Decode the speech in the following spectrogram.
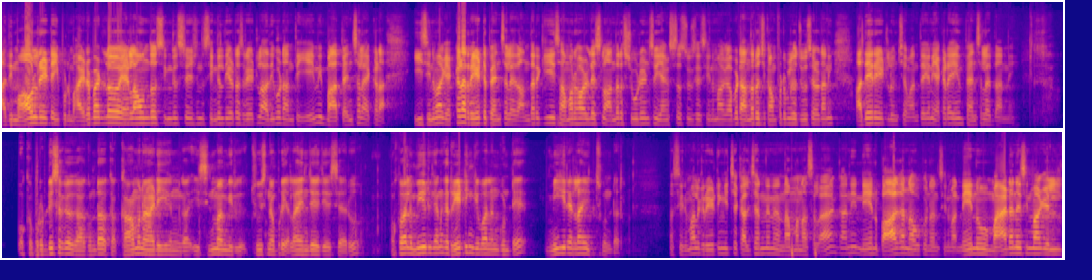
అది మామూలు రేటే ఇప్పుడు హైదరాబాద్లో ఎలా ఉందో సింగిల్ స్టేషన్ సింగిల్ థియేటర్స్ రేట్లో అది కూడా అంతే. ఏమి పెంచలే ఎక్కడ. ఈ సినిమాకి ఎక్కడ రేటు పెంచలేదు. అందరికీ సమ్మర్ హాలిడేస్లో అందరూ స్టూడెంట్స్ యంగ్స్టర్స్ చూసే సినిమా కాబట్టి అందరూ వచ్చి కంఫర్టబుల్గా చూసేయడానికి అదే రేట్లు ఉంచాం. అంతేగాని ఎక్కడ ఏం పెంచలేదు దాన్ని. ఒక ప్రొడ్యూసర్గా కాకుండా ఒక కామన్ ఆడియన్గా ఈ సినిమా మీరు చూసినప్పుడు ఎలా ఎంజాయ్ చేశారు? ఒకవేళ మీరు కనుక రేటింగ్ ఇవ్వాలనుకుంటే మీరు ఎలా ఇచ్చుకుంటారు? ఆ సినిమాలకు రేటింగ్ ఇచ్చే కల్చర్ని నేను నమ్మను అసలు. కానీ నేను బాగా నవ్వుకున్నాను సినిమా. నేను మ్యాడ్ అనే సినిమాకి వెళ్ళి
